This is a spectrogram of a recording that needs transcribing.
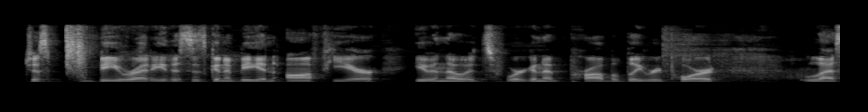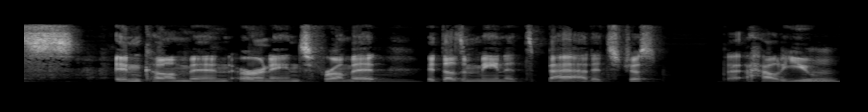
just be ready. This is going to be an off year, even though it's we're going to probably report less income and earnings from it. Mm. It doesn't mean it's bad. It's just how do you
